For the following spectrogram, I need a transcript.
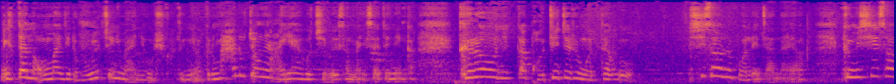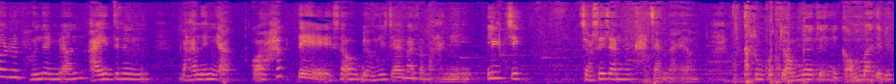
일단 엄마들이 우울증이 많이 오시거든요. 그러면 하루 종일 아이하고 집에서만 있어야 되니까 그러니까 버티지를 못하고 시설을 보내잖아요. 그럼 시설을 보내면 아이들은 많은 약과 학대에서 명이 짧아서 많이 일찍 저세장을 가잖아요. 그런 것도 염려되니까 엄마들이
